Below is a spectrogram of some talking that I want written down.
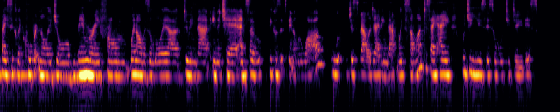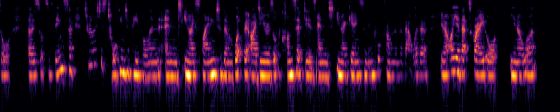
basically corporate knowledge or memory from when I was a lawyer doing that in a chair. And so, because it's been a little while, just validating that with someone to say, hey, would you use this or would you do this or those sorts of things. So, it's really just talking to people and, and you know, explaining to them what the idea is or the concept is and, you know, getting some input from them about whether, you know, oh, yeah, that's great or, you know what,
